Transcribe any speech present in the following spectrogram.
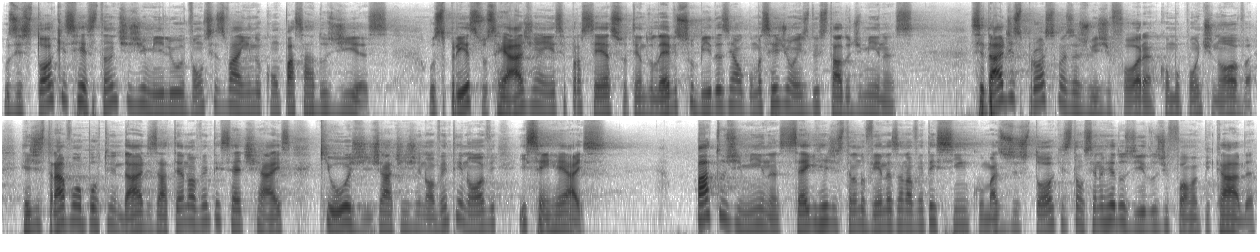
Os estoques restantes de milho vão se esvaindo com o passar dos dias. Os preços reagem a esse processo, tendo leves subidas em algumas regiões do estado de Minas. Cidades próximas a Juiz de Fora, como Ponte Nova, registravam oportunidades até 97 reais, que hoje já atingem R$ 99 e 100 reais. Patos de Minas segue registrando vendas a 95, mas os estoques estão sendo reduzidos de forma picada.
